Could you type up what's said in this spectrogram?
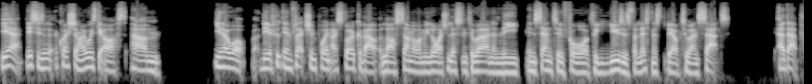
Yeah, this is a question I always get asked. Um, you know what? The inflection point I spoke about last summer when we launched Listen to Earn and the incentive for, for users, for listeners to be able to earn sats. At that,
